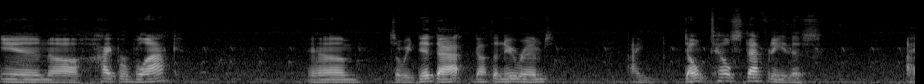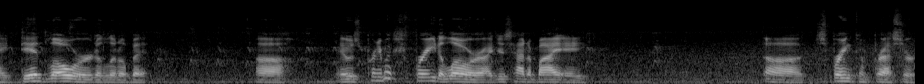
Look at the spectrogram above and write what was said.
in uh, hyper black. Um, so we did that, got the new rims. I don't tell Stephanie this. I did lower it a little bit. Uh, it was pretty much free to lower. I just had to buy a uh, spring compressor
